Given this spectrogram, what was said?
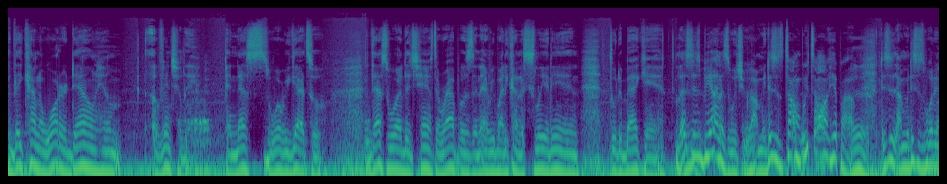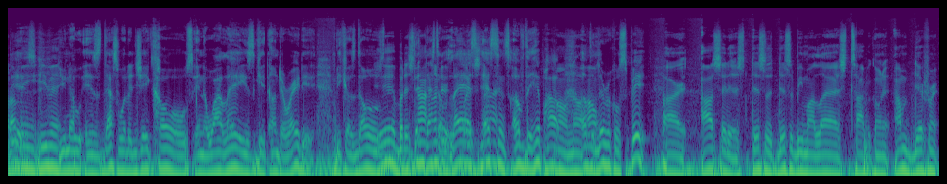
they kind of watered down him eventually, and that's where we got to. That's where the chance the rappers and everybody kind of slid in through the back end. Let's just be honest with you. I mean, this is talking. We talking about hip hop. Yeah. This is. I mean, this is what But it I is. mean, even- you know, is that's where the J Cole's and the Wale's get underrated because those. Yeah, but it's th- not That's under- the last it's not- essence of the hip hop no, of the lyrical spit. All right, I'll say this. This is this will be my last topic on it. I'm different.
